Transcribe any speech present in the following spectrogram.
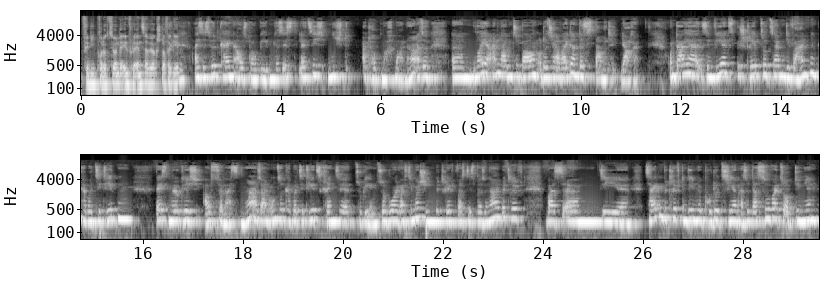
für die Produktion der Influenza-Wirkstoffe geben? Also es wird keinen Ausbau geben. Das ist letztlich nicht ad hoc machbar. Ne? Also ähm, neue Anlagen zu bauen oder zu erweitern, das dauert Jahre. Und daher sind wir jetzt bestrebt, sozusagen die vorhandenen Kapazitäten bestmöglich auszulasten, ne? also an unsere Kapazitätsgrenze zu gehen, sowohl was die Maschinen betrifft, was das Personal betrifft, was ähm, die Zeiten betrifft, in denen wir produzieren, also das so weit zu optimieren,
